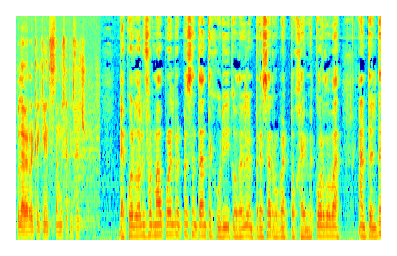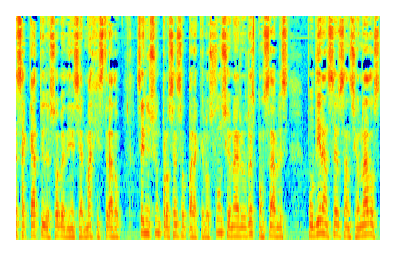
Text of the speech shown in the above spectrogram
pues la verdad que el cliente está muy satisfecho. De acuerdo a lo informado por el representante jurídico de la empresa, Roberto Jaime Córdoba, ante el desacato y desobediencia al magistrado, se inició un proceso para que los funcionarios responsables pudieran ser sancionados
